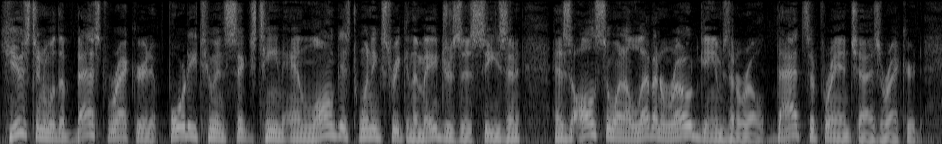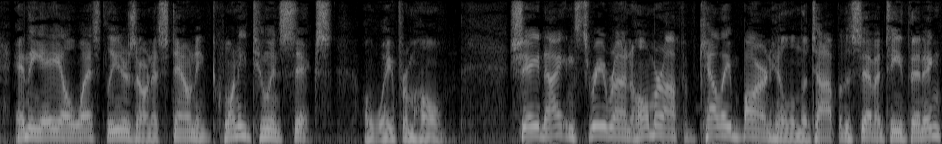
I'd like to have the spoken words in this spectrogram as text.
Houston with the best record at 42 and 16 and longest winning streak in the majors this season has also won 11 road games in a row. That's a franchise record. And the AL West leaders are an astounding 22 and 6 away from home. Shay Knighton's three run homer off of Kelly Barnhill in the top of the 17th inning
